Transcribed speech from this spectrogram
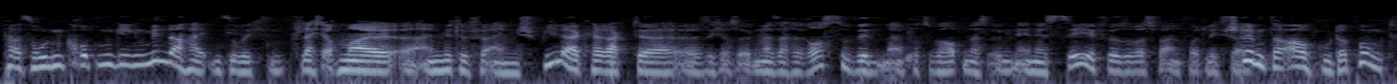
Personengruppen gegen Minderheiten zu richten. Vielleicht auch mal äh, ein Mittel für einen Spielercharakter, äh, sich aus irgendeiner Sache rauszuwinden, einfach zu behaupten, dass irgendein NSC für sowas verantwortlich sei. Stimmt, da auch guter Punkt.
